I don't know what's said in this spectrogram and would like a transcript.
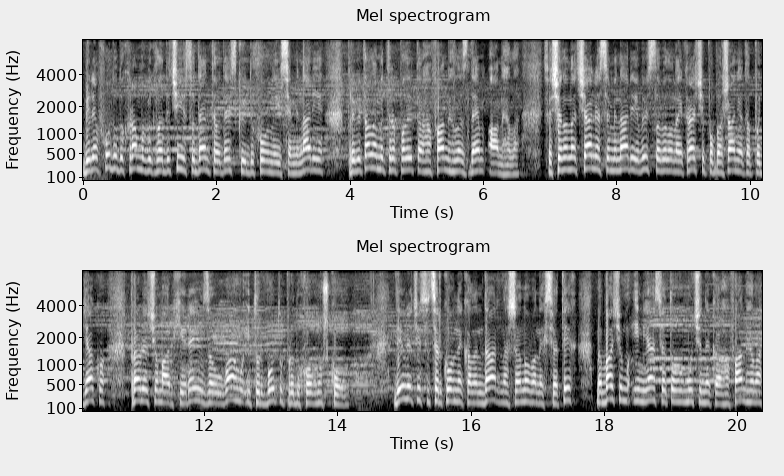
Біля входу до храму викладачі і студенти Одеської духовної семінарії привітали митрополита Агафангела з Днем Ангела. Священоначальня семінарії висловило найкращі побажання та подяку правлячому архієрею за увагу і турботу про духовну школу. Дивлячись у церковний календар на шанованих святих, ми бачимо ім'я святого мученика Агафангела,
